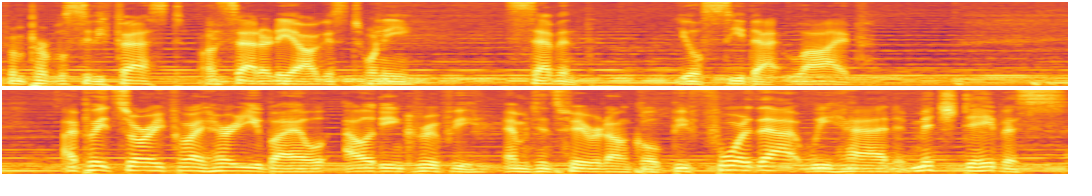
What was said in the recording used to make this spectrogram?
from Purple City Fest on Saturday, August 27th. You'll see that live. I played Sorry If I Hurt You by Al- Aladdin Krufi, Edmonton's favorite uncle. Before that, we had Mitch Davis.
